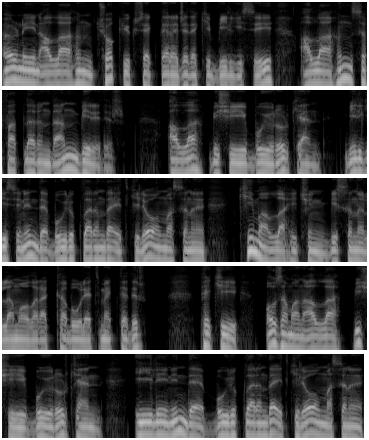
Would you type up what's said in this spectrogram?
Örneğin Allah'ın çok yüksek derecedeki bilgisi Allah'ın sıfatlarından biridir. Allah bir şeyi buyururken bilgisinin de buyruklarında etkili olmasını kim Allah için bir sınırlama olarak kabul etmektedir? Peki o zaman Allah bir şeyi buyururken iyiliğinin de buyruklarında etkili olmasını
